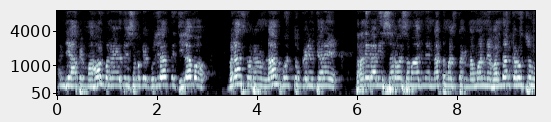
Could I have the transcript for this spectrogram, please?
અને જે આપે માહોલ બનાવ્યો હતો સમગ્ર ગુજરાતના જિલ્લામાં બનાસકાંઠાનું નામ ગુંજતું કર્યું ત્યારે ધાનેરાની સર્વ સમાજને નતમસ્તક નમન ને વંદન કરું છું.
